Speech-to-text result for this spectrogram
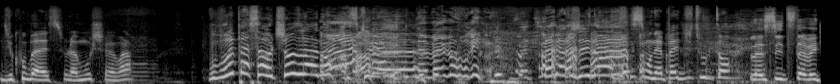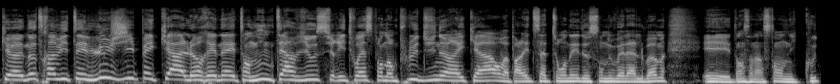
Du coup, bah, sous la mouche, euh, voilà. Vous pouvez passer à autre chose là, non? Parce que. euh, T'as pas compris c'est super gênant. En plus, On n'a pas du tout le temps. La suite, c'est avec euh, notre invité l'UJPK. Le Rennais est en interview sur It West pendant plus d'une heure et quart. On va parler de sa tournée, de son nouvel album. Et dans un instant, on écoute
